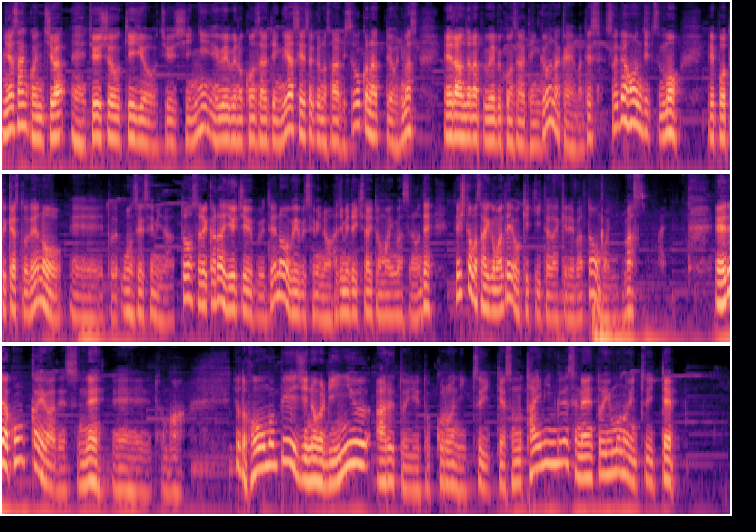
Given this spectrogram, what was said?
皆さんこんにちは、中小企業を中心にウェブのコンサルティングや制作のサービスを行っております、ラウンドナップウェブコンサルティングの中山です。それでは本日も、ポッドキャストでの、えーと、音声セミナーとそれから YouTube でのウェブセミナーを始めていきたいと思いますのでぜひとも最後までお聞きいただければと思います。はい。えー、では今回はですね、えっ、ー、とまあ、ちょっとホームページのリニューアルというところについて、そのタイミングですね、というものについて、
